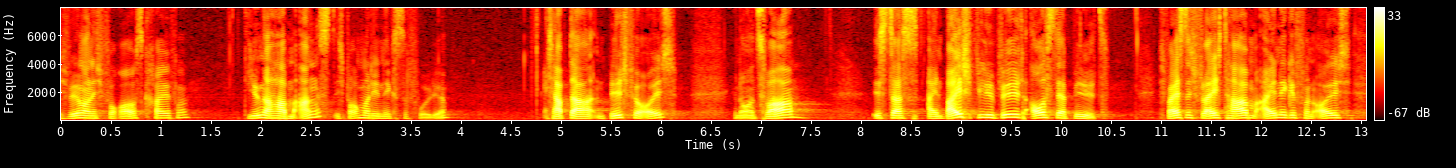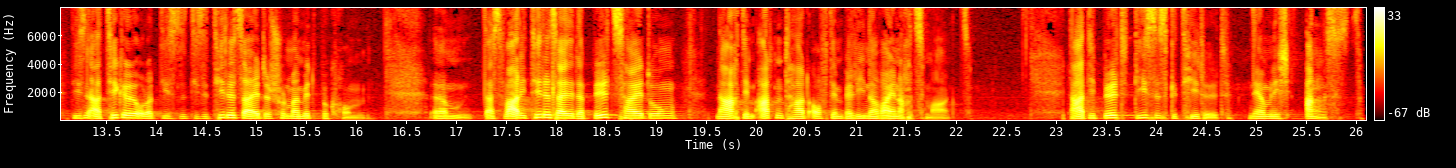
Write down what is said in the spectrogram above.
ich will mal nicht vorausgreifen. Die Jünger haben Angst. Ich brauche mal die nächste Folie. Ich habe da ein Bild für euch. Genau, und zwar ist das ein Beispielbild aus der Bild. Ich weiß nicht, vielleicht haben einige von euch diesen Artikel oder diese, diese Titelseite schon mal mitbekommen. Ähm, das war die Titelseite der Bildzeitung nach dem Attentat auf dem Berliner Weihnachtsmarkt. Da hat die Bild dieses getitelt, nämlich Angst.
